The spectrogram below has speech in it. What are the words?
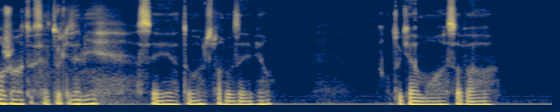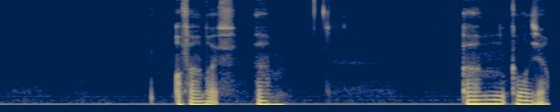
Bonjour à tous et à toutes les amis, c'est à toi, j'espère que vous allez bien. En tout cas, moi, ça va. Enfin, bref. Euh, euh, comment dire?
